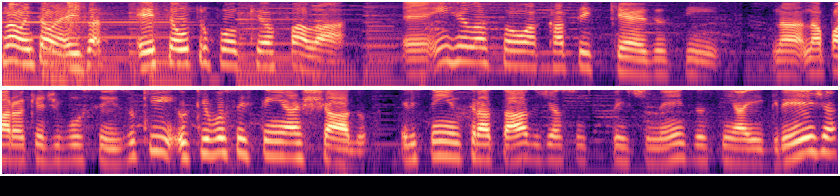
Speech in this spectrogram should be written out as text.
Não, então, é esse é outro ponto que eu ia falar. É, em relação à catequese, assim, na, na paróquia de vocês, o que, o que vocês têm achado? Eles têm tratado de assuntos pertinentes, assim, à igreja?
